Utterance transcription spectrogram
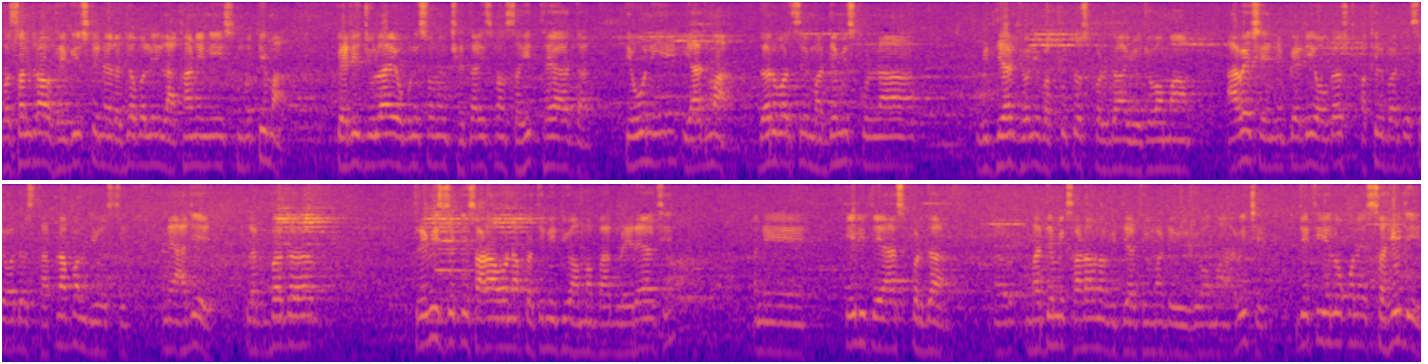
વસંતરાવ હેગિસ્ટ અને રજબ અલી લાખાણીની સ્મૃતિમાં પહેલી જુલાઈ ઓગણીસો છેતાલીસમાં શહીદ થયા હતા. તેઓની યાદમાં દર વર્ષે માધ્યમિક સ્કૂલના વિદ્યાર્થીઓની વક્તૃત્વ સ્પર્ધા યોજવામાં આવે છે અને પહેલી ઓગસ્ટ અખિલ ભારતીય સેવા દળ સ્થાપના પણ દિવસ છે. અને આજે લગભગ ત્રેવીસ જેટલી શાળાઓના પ્રતિનિધિઓ આમાં ભાગ લઈ રહ્યા છે. અને એ રીતે આ સ્પર્ધા માધ્યમિક શાળાઓના વિદ્યાર્થીઓ માટે યોજવામાં આવી છે. જેથી એ લોકોને શહીદી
